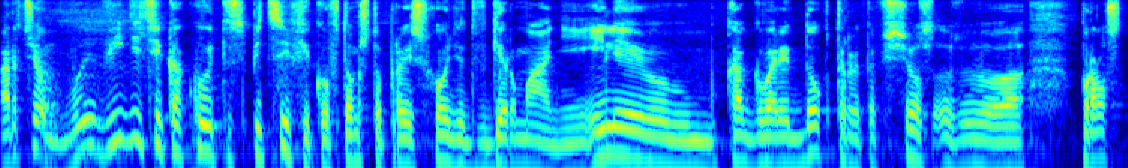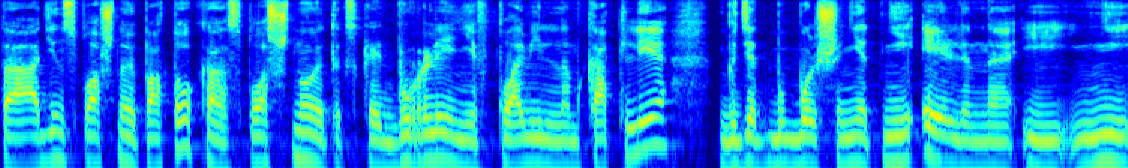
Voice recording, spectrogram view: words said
Артем, вы видите какую-то специфику в том, что происходит в Германии? Или, как говорит доктор, это все э, просто один сплошной поток, а сплошное, так сказать, бурление в плавильном котле, где больше нет ни Эллина и ни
